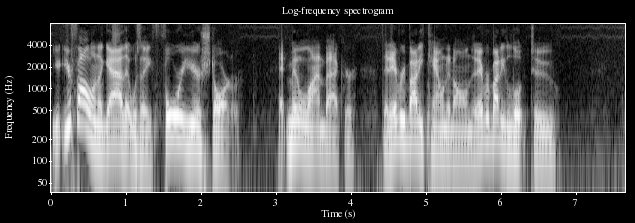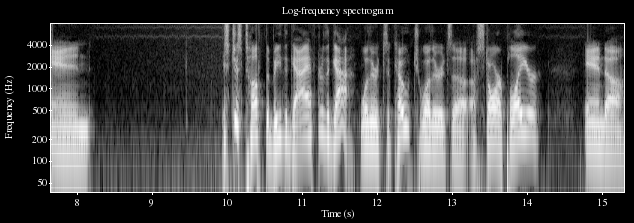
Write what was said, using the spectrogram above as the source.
You- you're following a guy that was a four year starter at middle linebacker that everybody counted on, that everybody looked to, and it's just tough to be the guy after the guy, whether it's a coach, whether it's a, a star player, and uh,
